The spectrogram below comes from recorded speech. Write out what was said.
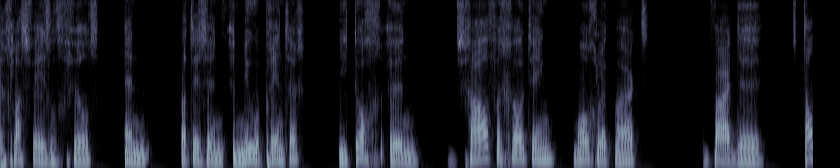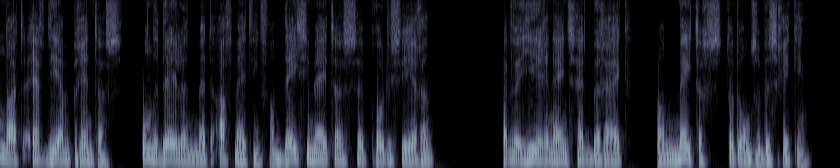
30% glasvezel gevuld. En dat is een, een nieuwe printer die toch een schaalvergroting mogelijk maakt, waar de standaard FDM-printers onderdelen met de afmeting van decimeters eh, produceren, hebben we hier ineens het bereik van meters tot onze beschikking.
